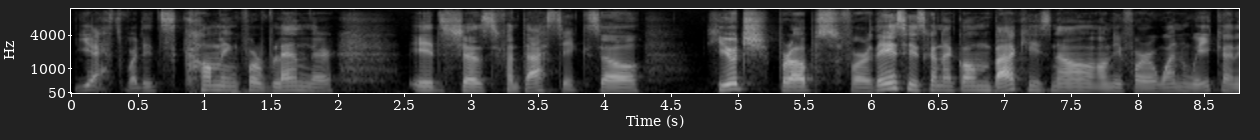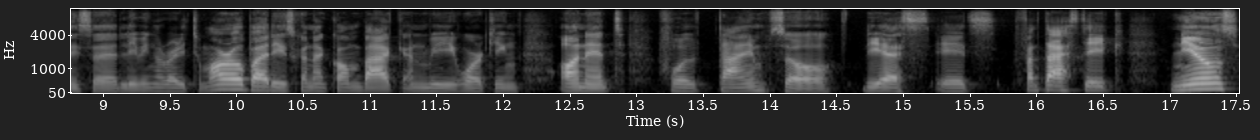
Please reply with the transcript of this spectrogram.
yes, but it's coming for Blender. It's just fantastic. So huge props for this. He's gonna come back. He's now only for one week and he's uh, leaving already tomorrow, but he's gonna come back and be working on it full time. So yes, it's fantastic news.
